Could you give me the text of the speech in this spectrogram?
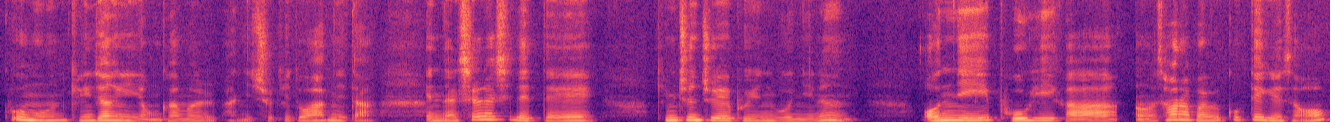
꿈은 굉장히 영감을 많이 주기도 합니다. 옛날 신라 시대 때 김춘추의 부인 문희는 언니 보희가 어, 서라벌 꼭대기에서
